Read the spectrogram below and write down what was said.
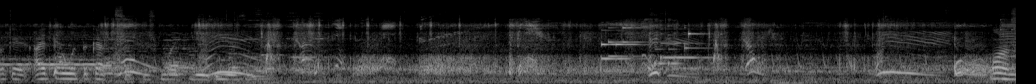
Okay, I think with the cactus this might be easy. One.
